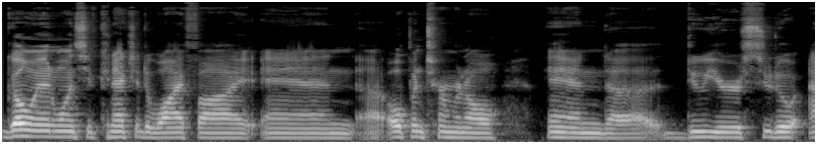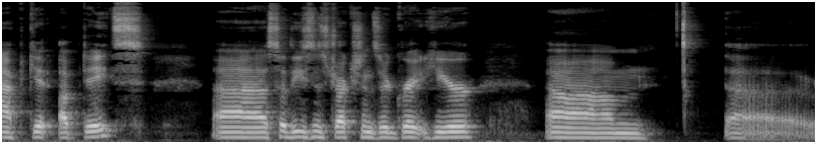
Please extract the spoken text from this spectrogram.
go in once you've connected to Wi-Fi and uh, open terminal and uh, do your sudo apt-get updates. Uh, so these instructions are great here. Um, uh,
